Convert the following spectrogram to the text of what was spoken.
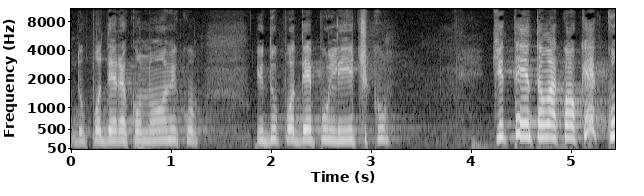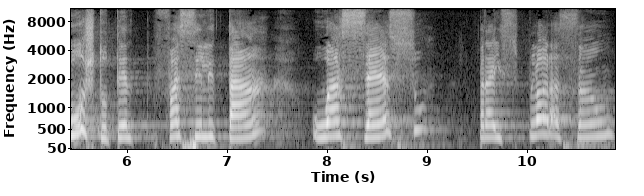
do poder econômico e do poder político, que tentam a qualquer custo facilitar o acesso para a exploração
